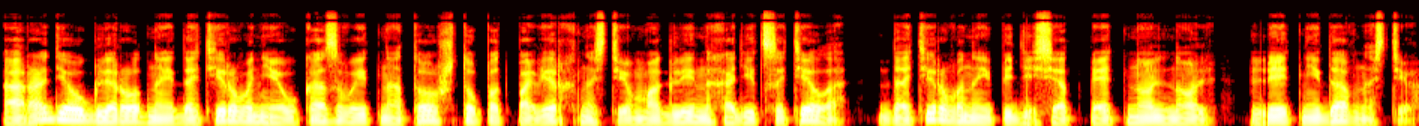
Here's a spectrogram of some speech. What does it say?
а радиоуглеродное датирование указывает на то, что под поверхностью могли находиться тела, датированные 5500 летней давностью.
